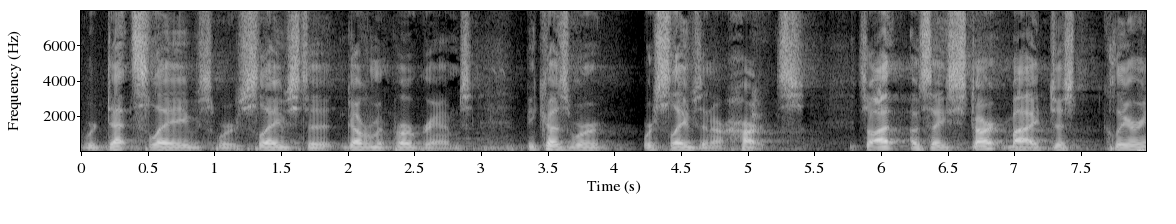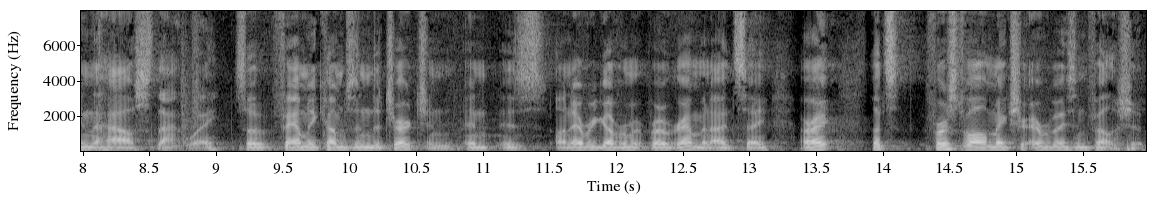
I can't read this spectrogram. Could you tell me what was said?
we're debt slaves. We're slaves to government programs because we're we're slaves in our hearts. So I, I would say start by just clearing the house that way. So family comes into church and, and is on every government program, and I'd say, all right, let's first of all make sure everybody's in fellowship.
